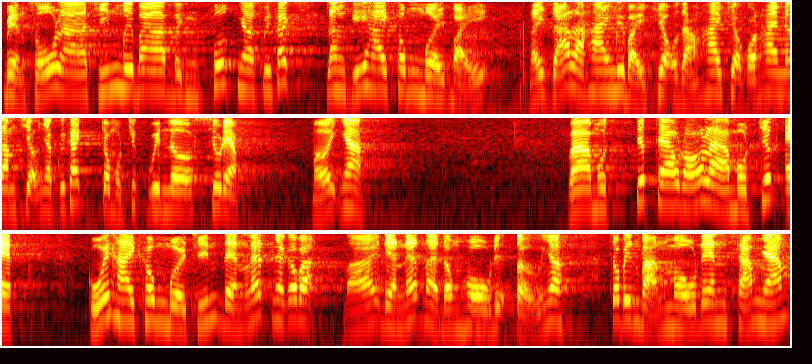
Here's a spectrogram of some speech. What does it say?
Biển số là 93 Bình Phước nha quý khách Đăng ký 2017 Đấy giá là 27 triệu giảm 2 triệu còn 25 triệu nha quý khách Cho một chiếc Winner siêu đẹp. Mới nha. Và một tiếp theo đó là một chiếc ẹt Cuối 2019 đèn led nha các bạn. Đấy đèn led này đồng hồ điện tử nha. Cho bên bản màu đen xám nhám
